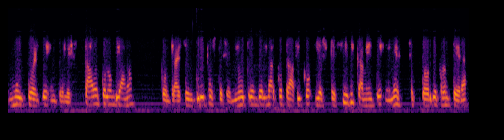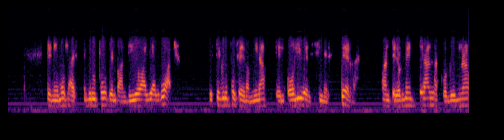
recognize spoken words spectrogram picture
muy fuerte entre el Estado colombiano contra estos grupos que se nutren del narcotráfico y específicamente en este sector de frontera tenemos a este grupo del bandido alias Guacho. Este grupo se denomina el Oliver Sinesterra. Anteriormente eran la columna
